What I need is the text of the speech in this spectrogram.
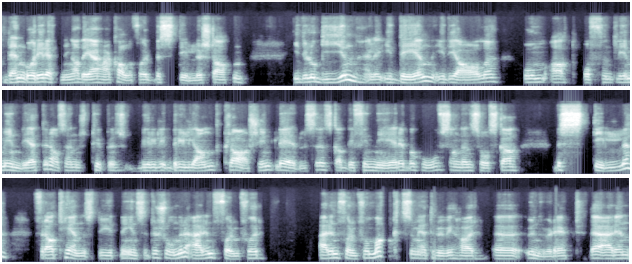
Den går i retning av det jeg her kaller for bestillerstaten ideologien, eller ideen, idealet, om at offentlige myndigheter, altså en type briljant, klarsynt ledelse, skal definere behov som den så skal bestille fra tjenesteytende institusjoner, er en form for er en form for makt som jeg tror vi har uh, undervurdert. Det er en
